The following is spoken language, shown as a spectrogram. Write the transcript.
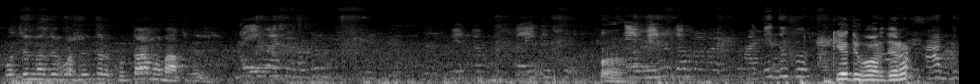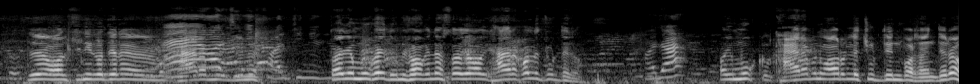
ओछ्यानमा चाहिँ बस्यो तर खुट्टामा भएको फेरि के दुःख गर्थ्यो र त्यो अल्छिनीको त्यो खाएर मुख धुनु तैँले मुखै धुनु सकिनस् त अघि खाएर कसले चुट्दिएको अघि मुख खाएर पनि अरूले चुटिदिनु पर्छ नि तेरो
